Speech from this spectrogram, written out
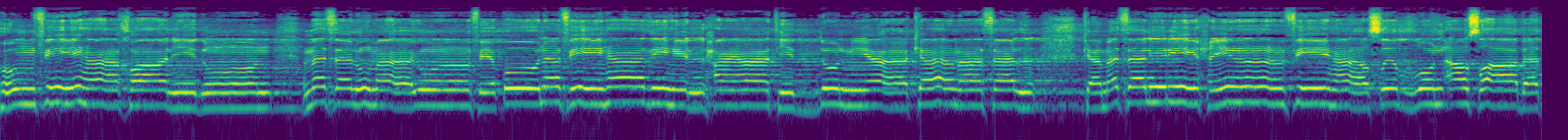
هم فيها خالدون. مثل ما ينفقون في هذه الحياة الدنيا كمثل كمثل ريح فيها صر أصابت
